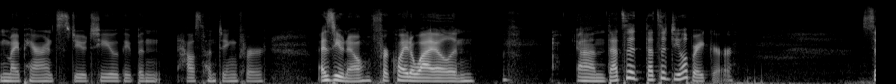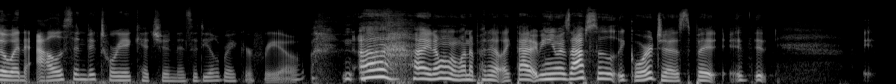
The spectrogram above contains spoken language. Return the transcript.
my parents do too. They've been house hunting for, as you know, for quite a while, and um, that's a that's a deal breaker. So an Alison Victoria kitchen is a deal breaker for you. Uh, I don't want to put it like that. I mean, it was absolutely gorgeous, but it, it, it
